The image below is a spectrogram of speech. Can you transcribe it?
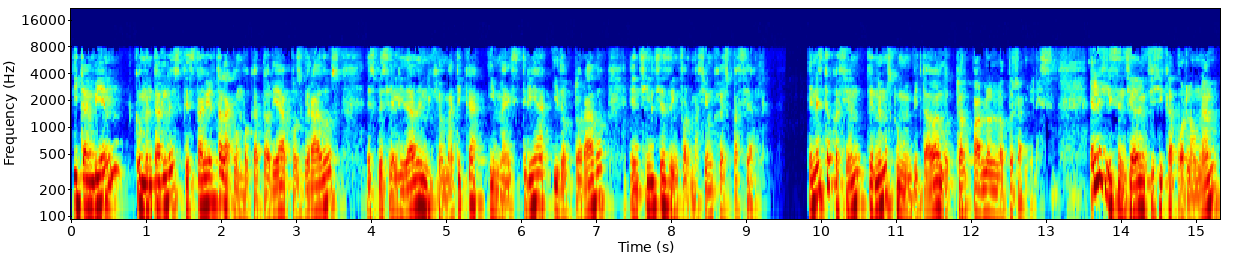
Y también comentarles que está abierta la convocatoria a posgrados, especialidad en geomática y maestría y doctorado en ciencias de información geoespacial. En esta ocasión tenemos como invitado al doctor Pablo López Ramírez. Él es licenciado en física por la UNAM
